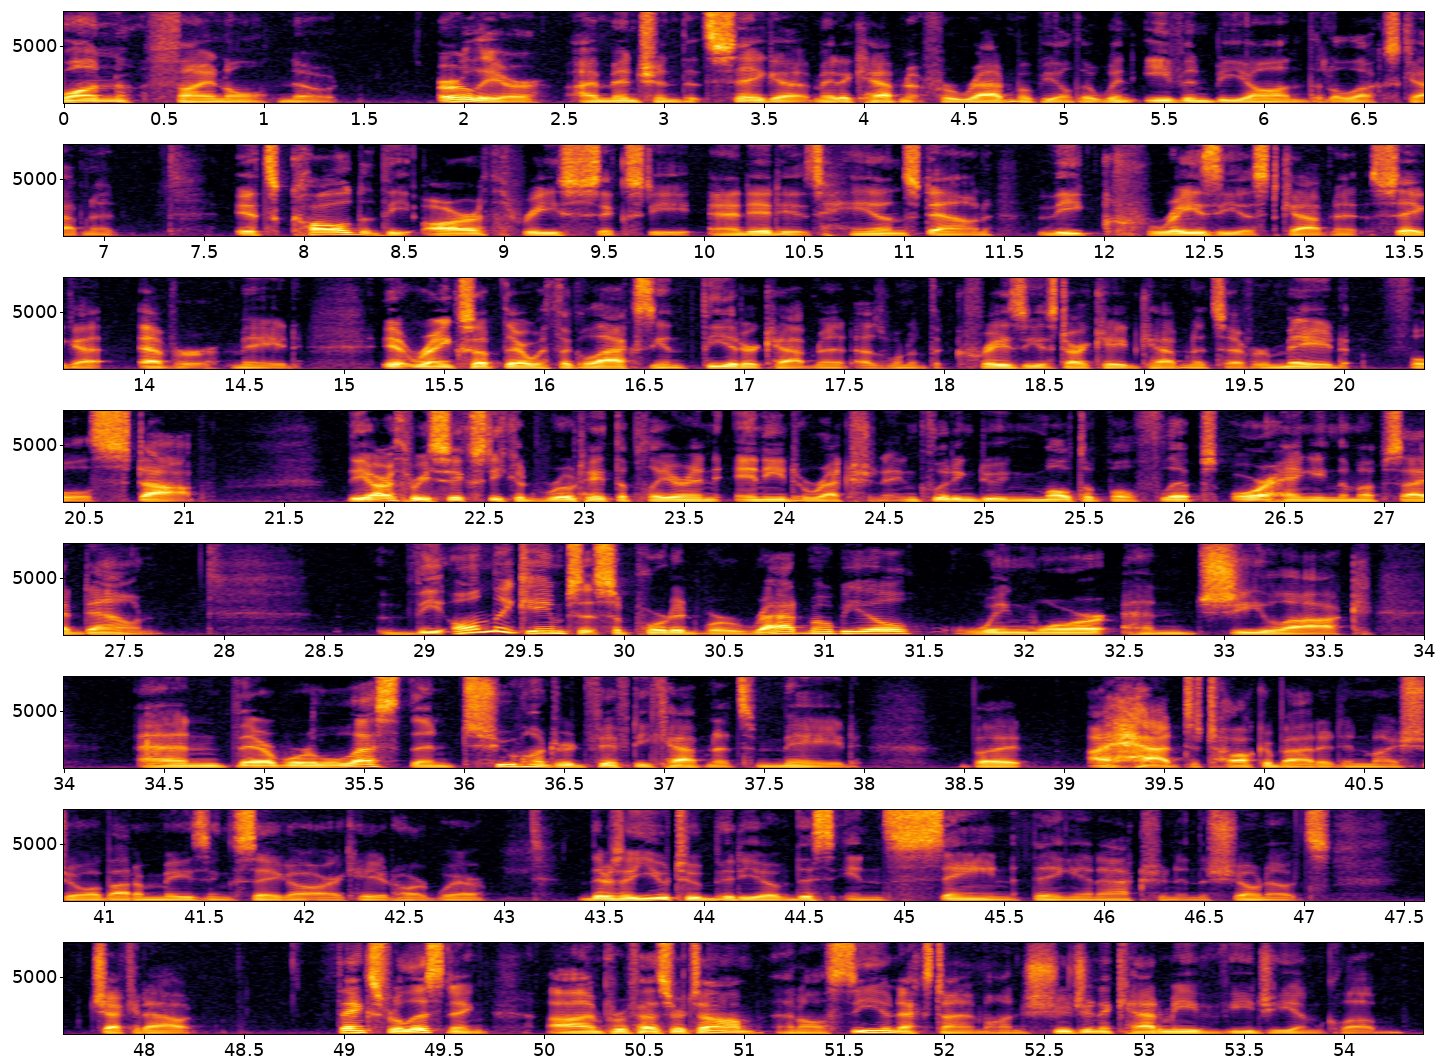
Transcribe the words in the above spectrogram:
One final note. Earlier, I mentioned that Sega made a cabinet for Rad Mobile that went even beyond the deluxe cabinet. It's called the R360, and it is hands down the craziest cabinet Sega ever made. It ranks up there with the Galaxian Theater cabinet as one of the craziest arcade cabinets ever made, full stop. The R360 could rotate the player in any direction, including doing multiple flips or hanging them upside down. The only games it supported were Rad Mobile, Wing War, and G-LOC, and there were less than 250 cabinets made, but I had to talk about it in my show about amazing Sega arcade hardware. There's a YouTube video of this insane thing in action in the show notes. Check it out. Thanks for listening. I'm Professor Tom, and I'll see you next time on Shujin Academy VGM Club.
